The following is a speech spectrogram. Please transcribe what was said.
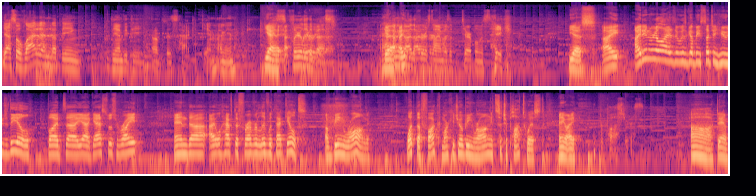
Yeah, so Vlad ended up being the MVP of this hack game. I mean, Yeah, he's I- clearly the best. And Yeah, Having him I- die the first time was a terrible mistake. Yes, I I didn't realize it was gonna be such a huge deal, but uh, yeah, Ghast was right, and uh, I will have to forever live with that guilt of being wrong. What the fuck, Marky Joe being wrong? It's such a plot twist. Anyway, Preposterous. ah, damn.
